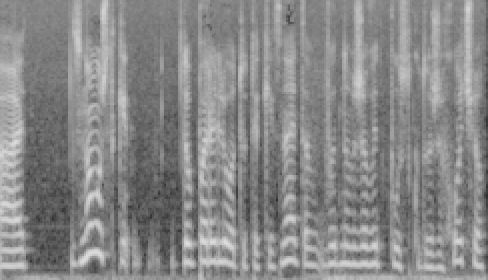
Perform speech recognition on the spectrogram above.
А, Знову ж таки, до перельоту такий, знаєте, видно, вже відпустку дуже хочу.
